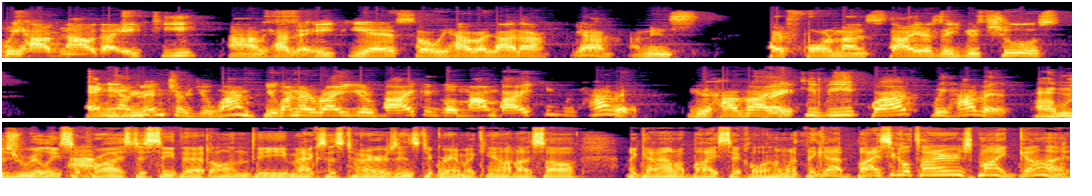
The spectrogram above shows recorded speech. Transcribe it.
we have now the AT, uh, we have the ATS, so we have a lot of yeah. I mean, performance tires that you choose. Any Mhm. adventure you want. You want to ride your bike and go mountain biking? We have it. You have a Right. ATV quad? We have it. I was really surprised to see that on the Maxxis Tires Instagram account. I saw a guy on a bicycle and I went, they got bicycle tires? My God.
